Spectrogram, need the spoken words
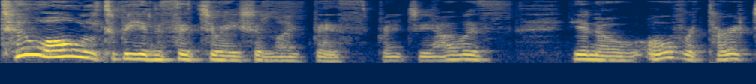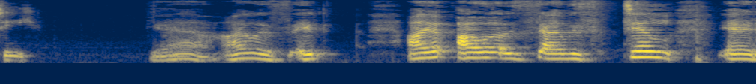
too old to be in a situation like this, Bridgie. I was, you know, over 30. Yeah, I was it I I was I was still uh,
